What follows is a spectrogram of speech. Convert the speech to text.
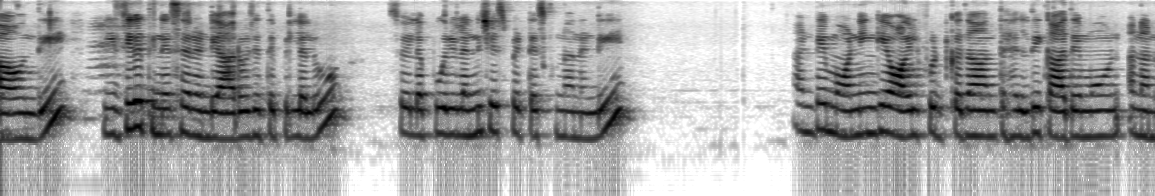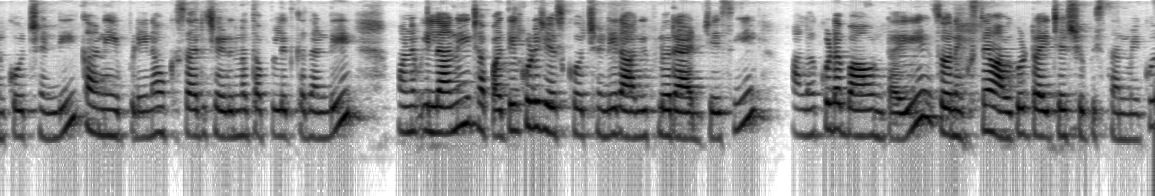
బాగుంది. ఈజీగా తినేసారండి ఆ రోజైతే పిల్లలు. సో ఇలా పూరీలన్నీ చేసి పెట్టేసుకున్నానండి. అంటే మార్నింగే ఆయిల్ ఫుడ్ కదా అంత హెల్దీ కాదేమో అని అనుకోవచ్చండి. కానీ ఎప్పుడైనా ఒకసారి చేయడంలో తప్పలేదు కదండి. మనం ఇలానే చపాతీలు కూడా చేసుకోవచ్చండి రాగి ఫ్లోర్ యాడ్ చేసి. అలా కూడా బాగుంటాయి. సో నెక్స్ట్ టైం అవి కూడా ట్రై చేసి చూపిస్తాను మీకు.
